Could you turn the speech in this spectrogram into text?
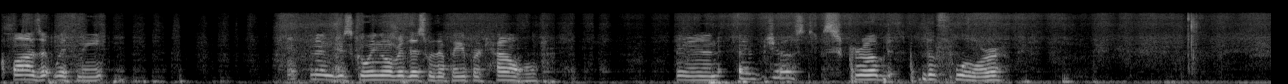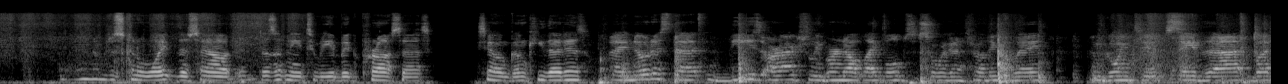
closet with me. And I'm just going over this with a paper towel. And I've just scrubbed the floor. And I'm just going to wipe this out. It doesn't need to be a big process. See how gunky that is? I noticed that these are actually burned out light bulbs, so we're going to throw these away. I'm going to save that, but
